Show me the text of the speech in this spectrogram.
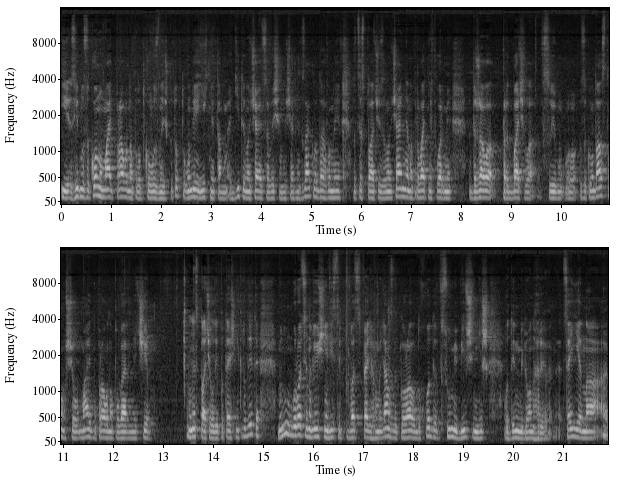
і згідно закону мають право на податкову знижку. Тобто вони їхні там діти навчаються в вищих навчальних закладах, вони за це сплачують за навчання на приватній формі. Держава передбачила в своєму законодавством, що мають право на повернення чи вони сплачували іпотечні кредити. Минулому році на Львівщині 225 громадян задекларували доходи в сумі більше ніж 1 мільйон гривень. Це є на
